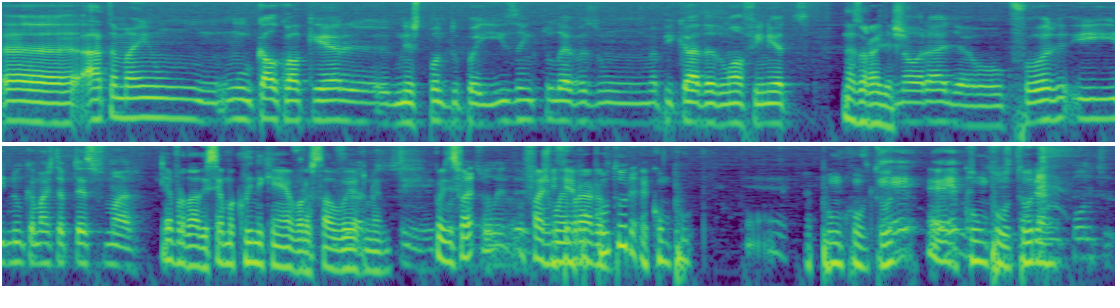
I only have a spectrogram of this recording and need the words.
ah, há também um, um local qualquer eh, neste ponto do país em que tu levas um- uma picada de um alfinete nas orelhas. na orelha ou o que for e nunca mais te apetece fumar. É verdade, isso é uma clínica em Évora, salvo erro, não é? Sim, Pois isso faz- faz-me Isso é lembrar. acupuntura. A compu... A puncultura. É, a mas acupuntura. está num ponto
